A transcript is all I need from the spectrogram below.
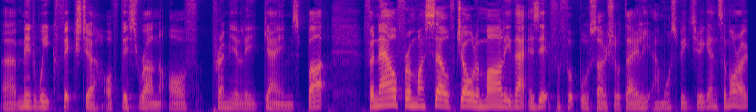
uh, midweek fixture of this run of Premier League games. But for now, from myself, Joel and Marley, that is it for Football Social Daily, and we'll speak to you again tomorrow.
